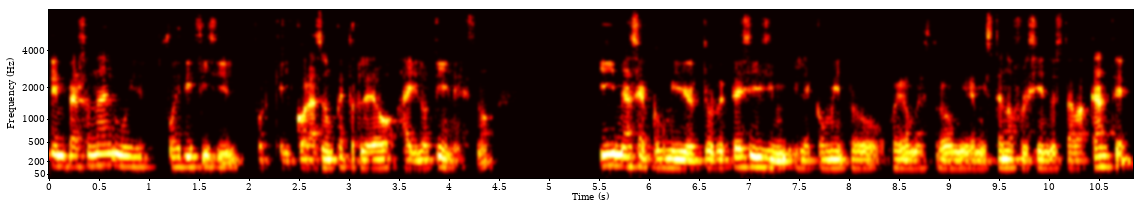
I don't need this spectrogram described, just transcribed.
en personal, muy, fue difícil porque el corazón petrolero ahí lo tienes, ¿no? Y me acerco mi director de tesis y, y le comento, oiga, maestro, mire, me están ofreciendo esta vacante,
